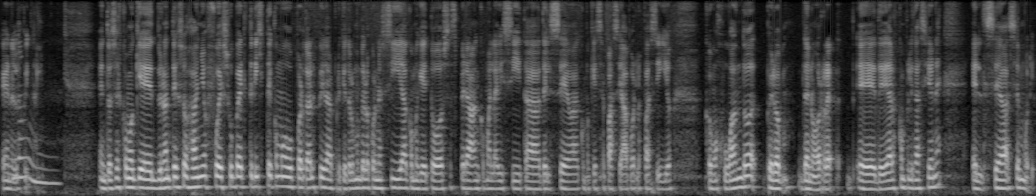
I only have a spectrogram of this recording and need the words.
en el No. hospital. Entonces como que durante esos años fue súper triste como por todo el hospital, porque todo el mundo lo conocía, como que todos esperaban como la visita del Seba, como que se paseaba por los pasillos, como jugando, pero de nuevo, re- eh, debido a las complicaciones, el Seba se murió.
